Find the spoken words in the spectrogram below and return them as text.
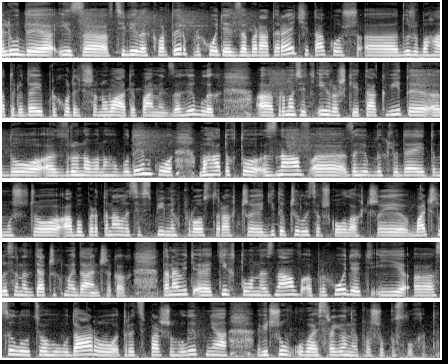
люди із е, вцілілих квартир приходять забирати речі. Також дуже багато людей приходять вшанувати пам'ять загиблих, приносять іграшки та квіти до зруйнованого будинку. Багато хто знав загиблих людей, тому що або перетиналися в спільних просторах, чи діти вчилися в школах, чи бачилися на дитячих майданчиках. Та навіть е, ті, хто не знав, е, приходять і е, силу цього удару 31 липня відчув увесь район. Я прошу послухати.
